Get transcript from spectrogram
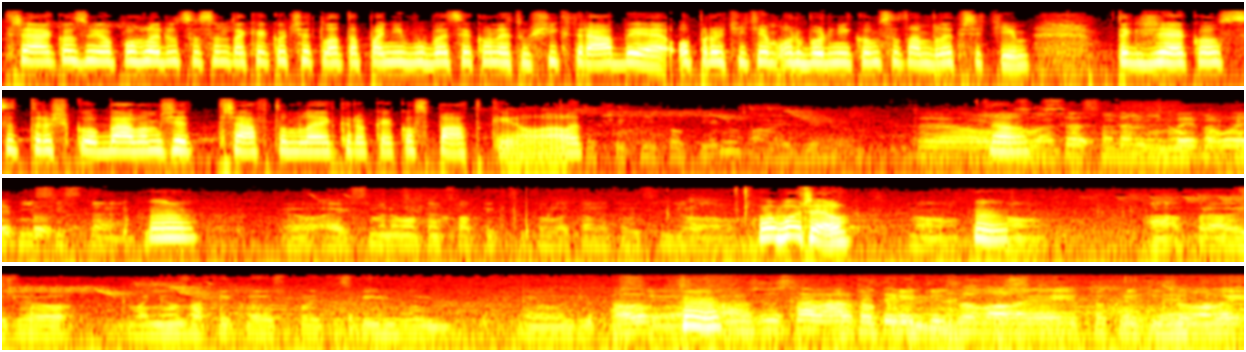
třeba jako z mého pohledu, co jsem tak jako četla, ta paní vůbec jako netuší, která by je, oproti těm odborníkům, co tam byli předtím. Takže jako se trošku obávám, že třeba v tomhle je krok jako zpátky, no, ale no. se, ten bývalý systém. Hmm. Jo, a jak se jmenoval ten chlapík, co to letalitoucí dělal? Hovořil. No, hmm. no. A právě, že jo, oni ho zachytli z politických důvodů. Jo, že prostě, hmm. a, a to kritizovali, to kritizovali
